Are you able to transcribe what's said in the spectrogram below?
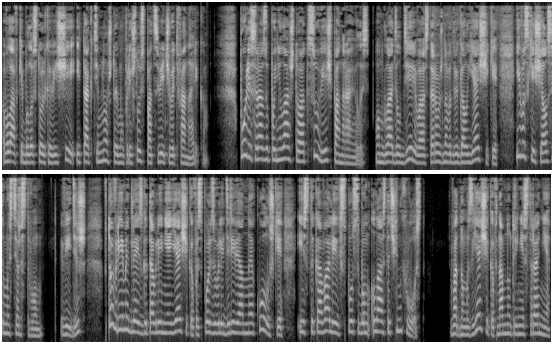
В лавке было столько вещей и так темно, что ему пришлось подсвечивать фонариком. Поли сразу поняла, что отцу вещь понравилась. Он гладил дерево, осторожно выдвигал ящики и восхищался мастерством. Видишь, в то время для изготовления ящиков использовали деревянные колышки и стыковали их способом ласточкин хвост. В одном из ящиков на внутренней стороне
